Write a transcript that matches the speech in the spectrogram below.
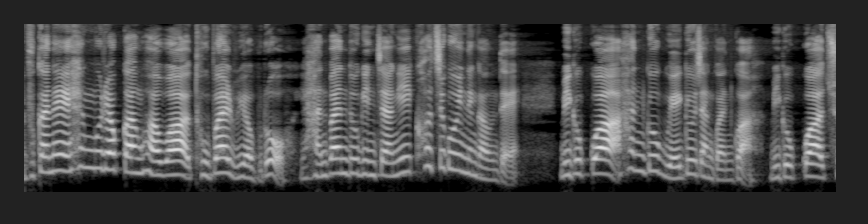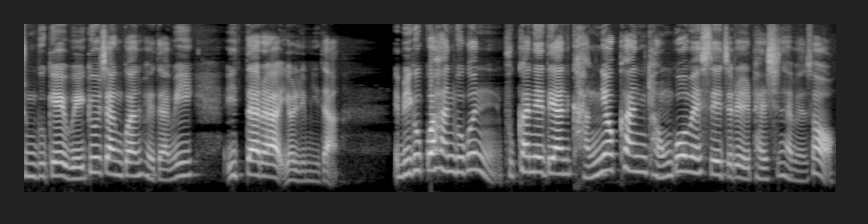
북한의 핵무력 강화와 도발 위협으로 한반도 긴장이 커지고 있는 가운데 미국과 한국 외교장관과 미국과 중국의 외교장관 회담이 잇따라 열립니다. 미국과 한국은 북한에 대한 강력한 경고 메시지를 발신하면서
